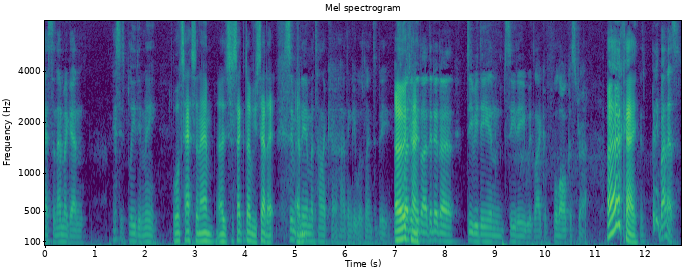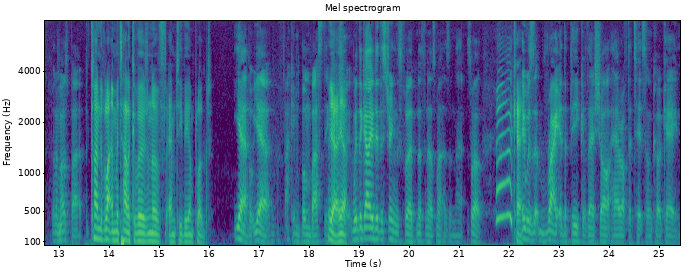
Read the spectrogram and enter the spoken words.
S and M again. I guess it's Bleeding Me. What's S and M? Uh, it's the second time you said it. Symphony And- of Metallica. I think it was meant to be. Oh, okay. They did, like, they did a DVD and CD with like a full orchestra. Oh, okay. It's pretty badass for the most part. Kind of like a Metallica version of MTV Unplugged. Yeah, but yeah, fucking bombastic. Yeah, yeah. With the guy who did the strings for Nothing Else Matters and that as well. Oh, okay. It was right at the peak of their short hair off the tits on cocaine.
